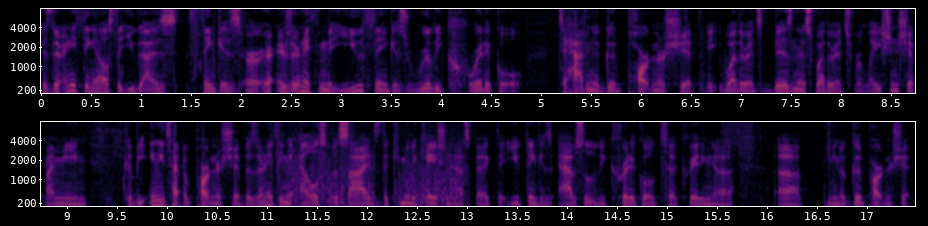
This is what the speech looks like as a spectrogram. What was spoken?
is there anything else that you guys think is, or is there anything that you think is really critical to having a good partnership, whether it's business, whether it's relationship. I mean, could be any type of partnership. Is there anything else besides the communication aspect that you think is absolutely critical to creating a, a you know good partnership?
